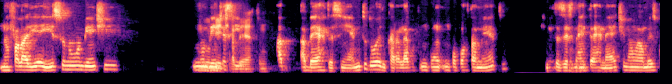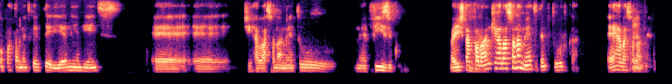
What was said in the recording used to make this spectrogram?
não falaria isso num ambiente num ambiente, ambiente assim, aberto. Né? aberto, assim, é muito doido. O cara leva um, um comportamento que muitas vezes na uhum. internet não é o mesmo comportamento que ele teria em ambientes é, é, de relacionamento né, físico. Mas a gente está uhum. falando de relacionamento o tempo todo, cara. É relacionamento. É.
